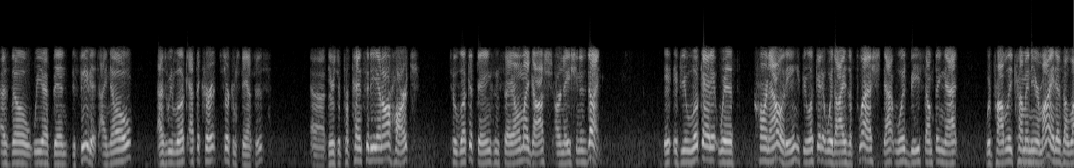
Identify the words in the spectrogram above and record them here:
as though we have been defeated. I know as we look at the current circumstances, uh, there's a propensity in our heart to look at things and say, oh my gosh, our nation is done. If you look at it with carnality, if you look at it with eyes of flesh, that would be something that would probably come into your mind as a,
